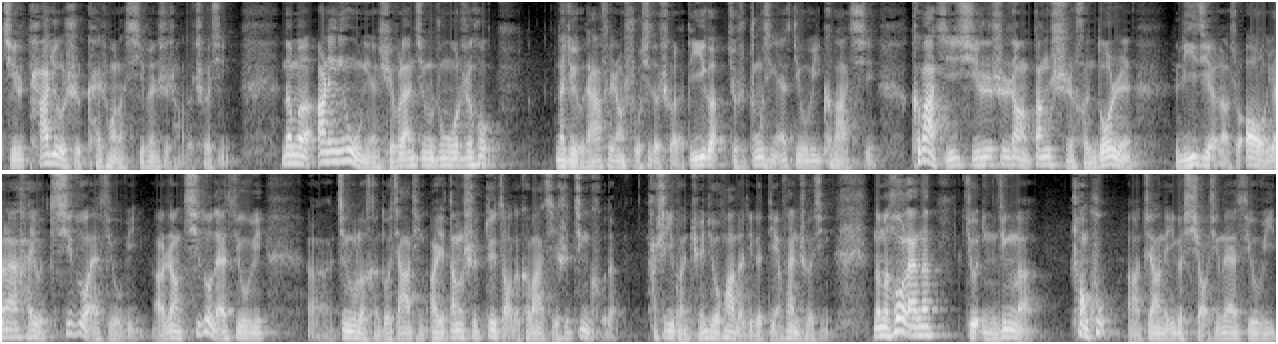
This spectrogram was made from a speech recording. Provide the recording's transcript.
其实它就是开创了细分市场的车型。那么，二零零五年雪佛兰进入中国之后，那就有大家非常熟悉的车了。第一个就是中型 SUV 科帕奇，科帕奇其实是让当时很多人理解了，说哦，原来还有七座 SUV 啊，让七座的 SUV 呃进入了很多家庭，而且当时最早的科帕奇是进口的，它是一款全球化的这个典范车型。那么后来呢，就引进了。创酷啊，这样的一个小型的 SUV，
